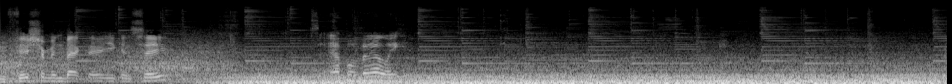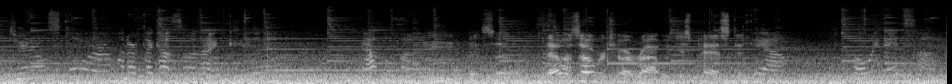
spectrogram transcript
some fishermen back there you can see. It's the Apple Valley. General store. I wonder if they got some of that good apple butter. Mm, I bet so. That was over to our right, we just passed it. Yeah. Well, we need some.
